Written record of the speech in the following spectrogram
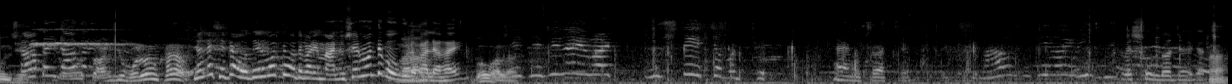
বলছে? তাড়াতাড়ি তাড়াতাড়ি আমি কি বললাম খারাপ? না না সেটা ওদের মধ্যে হতে পারে মানুষের মধ্যে বউগুলো ভালো হয়। বউ ভালো। হ্যাঁ বুঝতে পারছি। বেশ সুন্দর জায়গা। হ্যাঁ।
